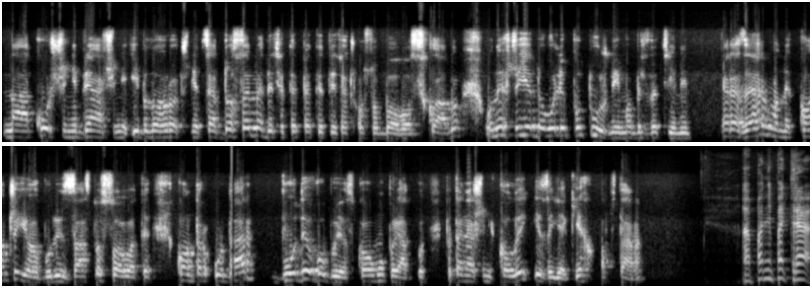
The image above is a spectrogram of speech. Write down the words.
на Курщині, Брянщині і Білогородщині це до 75 тисяч особового складу. У них ще є доволі потужний мобілізаційний резерв. Вони конче його будуть застосовувати. Контрудар буде в обов'язковому порядку. Питання ж коли і за яких обставин. А, Пане Петре,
